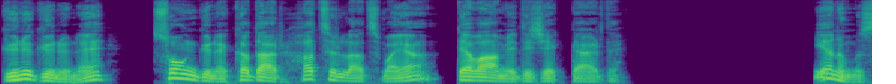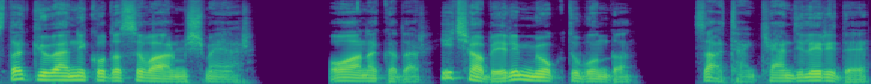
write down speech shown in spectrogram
günü gününe, son güne kadar hatırlatmaya devam edeceklerdi. Yanımızda güvenlik odası varmış meğer. O ana kadar hiç haberim yoktu bundan. Zaten kendileri de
